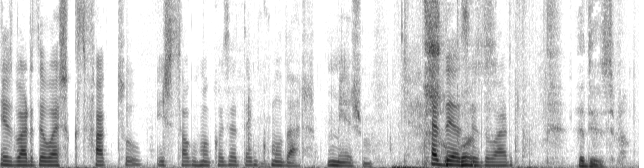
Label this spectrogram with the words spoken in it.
Eduardo, eu acho que de facto isto alguma coisa tem que mudar, mesmo. Adeus, Eduardo. Adeus, Isabel.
